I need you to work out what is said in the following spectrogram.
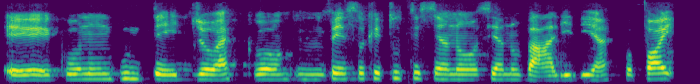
eh, con un punteggio, ecco, mm, penso che tutti siano, siano validi. Ecco. Poi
